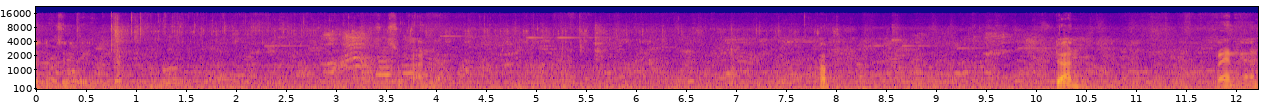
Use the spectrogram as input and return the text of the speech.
Dia taruh sini tinggal pencet. Anda. up dan keren kan?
